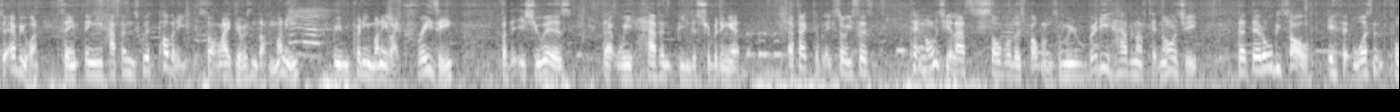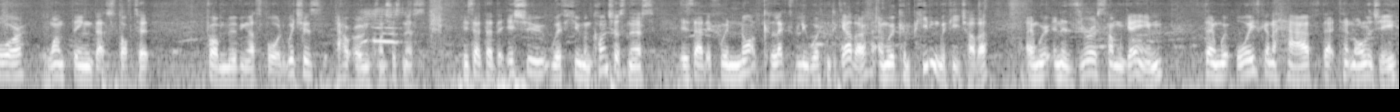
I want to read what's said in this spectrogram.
to everyone. Same thing happens with poverty. It's not like there isn't enough money. We've been printing money like crazy, but the issue is that we haven't been distributing it effectively. So he says technology allows us to solve all those problems, and we already have enough technology that they'd all be solved if it wasn't for one thing that stopped it from moving us forward, which is our own consciousness. He said that the issue with human consciousness is that if we're not collectively working together and we're competing with each other and we're in a zero sum game, then we're always going to have that technology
